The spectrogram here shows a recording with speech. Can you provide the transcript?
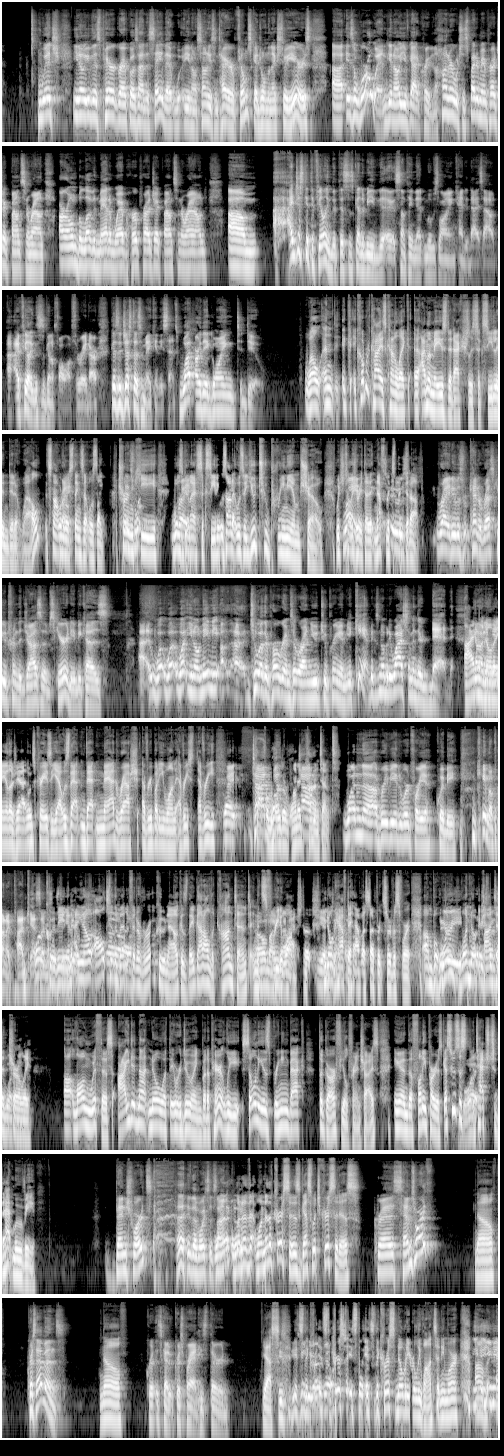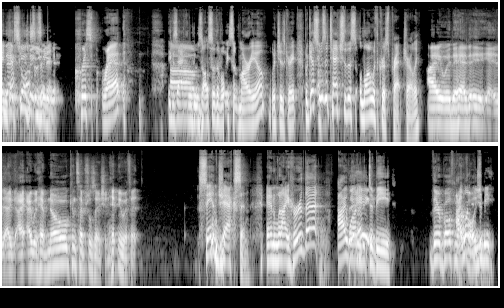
which you know even this paragraph goes on to say that you know sony's entire film schedule in the next two years uh, is a whirlwind you know you've got kraven the hunter which is spider-man project bouncing around our own beloved madam web her project bouncing around um, I, just get the feeling that this is going to be the, something that moves along and kind of dies out. I, feel like this is going to fall off the radar because it just doesn't make any sense. What are they going to do? Well, and it, it, Cobra Kai is kind of like uh, I'm amazed it actually succeeded and did it well. It's not one Right. of those things that was like turnkey was right. going to succeed. It was on. It was a YouTube Premium show, which tells you Right. right there that Netflix It picked it up. Right. It was kind of rescued from the jaws of obscurity because uh, what what what you know? Name me uh, uh, two other programs that were on YouTube Premium. You can't because nobody watched them and they're dead. I know don't I know of mean? any others. Yeah, it was crazy. Yeah, it was that that mad rush. Everybody wanted every every Right. Todd, platform one, holder wanted Todd, content. one uh, abbreviated word for you: Quibi came up on a podcast. Or Quibi, and you know, all to the Oh. benefit of Roku now because they've got all the content and it's Oh free to watch. So Yeah, you don't have to have a separate service for it. Um, but Very one one note of content. Charlie. Uh, along with this, I did not know what they were doing, but apparently Sony is bringing back the Garfield franchise. And the funny part is, guess who's Boy. attached to that movie? Ben Schwartz, the voice of One, Sonic. one of the one of the Chris's. Guess which Chris it is? Chris Hemsworth, No, Chris Evans. no. Chris, it's got Chris Pratt. He's third. Yes, He's- he's it's the Chris- it's the Chris. It's the it's the Chris nobody really wants anymore. Um, You- you and guess who else me, is in mean it? Crisp Rat. Exactly, Um, who's also the voice of Mario, which is great. But guess who's attached to this along with Chris Pratt, Charlie? I would have. I, I, I would have no conceptualization. Hit me with it. Sam Jackson. And when I heard that, I wanted Hey, it to be They're both I Marvel. wanted it to be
